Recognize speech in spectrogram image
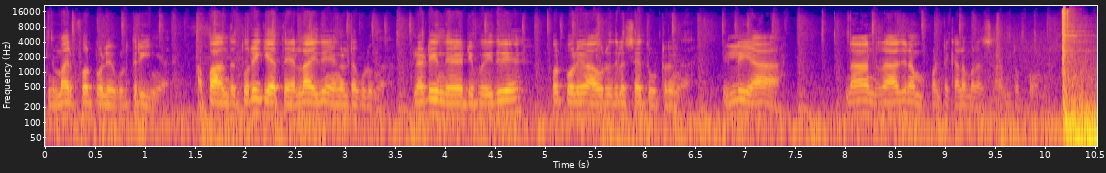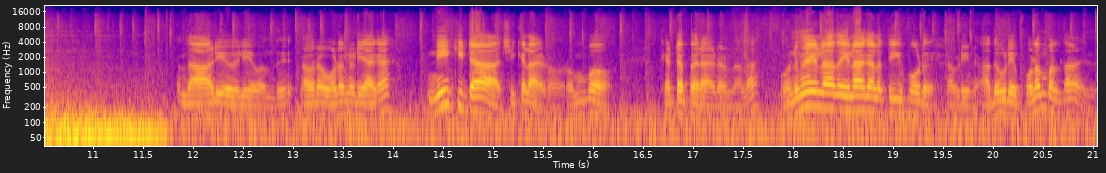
இந்த மாதிரி போர்ட்போலியோ கொடுத்துருக்கீங்க. அப்போ அந்த துறைக்கு ஏற்ற எல்லா இதுவும் எங்கள்கிட்ட கொடுங்க. இல்லாட்டி இந்த இப்போ இதுவே போர்ட்போலியோ அவர் இதில் சேர்த்து விட்ருங்க இல்லையா? நான் ராஜினாமா பண்ணிட்டு கிளம்புறேன் சார்ன்ட்டு போகணும் அந்த ஆடியோ வெளியே வந்து அவரை உடனடியாக நீக்கிட்டா சிக்கலாயிடும். ரொம்ப கெட்ட பேர் ஆகிடும்னால ஒன்றுமே இல்லாத இலாகால தூக்கி போடு அப்படின்னு. அதோடைய புலம்பல் தான் இது.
